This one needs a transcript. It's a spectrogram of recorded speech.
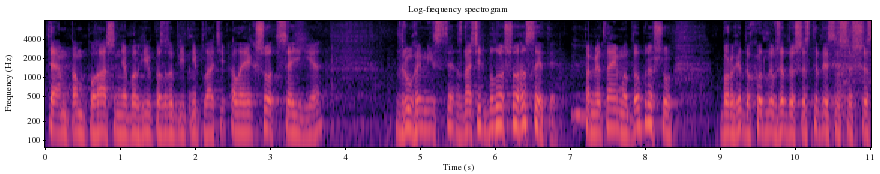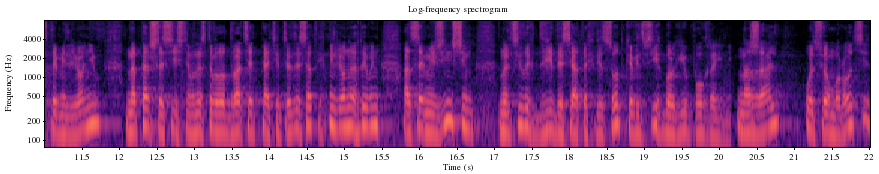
темпам погашення боргів по заробітній платі. Але якщо це є друге місце, значить було що гасити. Пам'ятаємо добре, що борги доходили вже до 66 мільйонів. На 1 січня вони ставили 25,3 мільйона гривень, а це між іншим 0,2% від всіх боргів по Україні. На жаль, у цьому році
